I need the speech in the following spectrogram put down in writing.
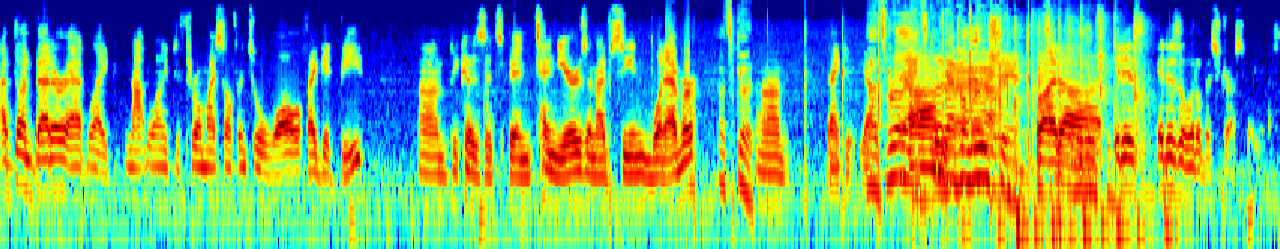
I've done better at like not wanting to throw myself into a wall if I get beat. Um, because it's been ten years and I've seen whatever. That's good. Um, thank you. Yeah. That's really that's Um, good evolution. That's But good uh, evolution. it is it is a little bit stressful. Yes.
